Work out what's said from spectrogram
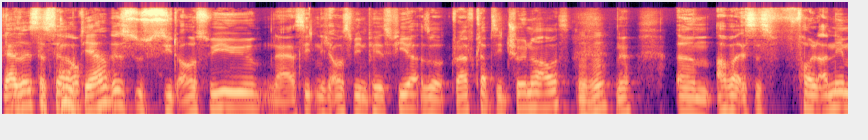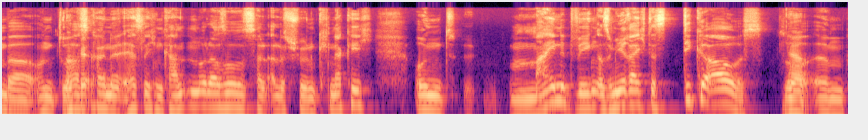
Ja, also ist das ja gut, auch, ja? Es, es sieht aus wie, naja, es sieht nicht aus wie ein PS4, also Drive Club sieht schöner aus, Mhm. ne? ähm, aber es ist voll annehmbar und du Okay. hast keine hässlichen Kanten oder so, es ist halt alles schön knackig und meinetwegen, also mir reicht das dicke aus. So, Ja. ähm,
